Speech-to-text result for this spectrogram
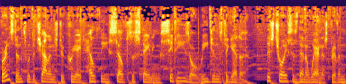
For instance, with the challenge to create healthy, self-sustaining cities or regions together. This choice is then awareness-driven.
